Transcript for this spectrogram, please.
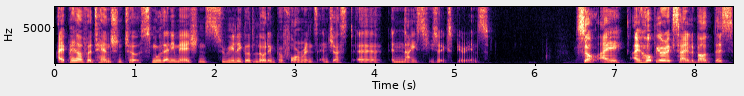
I paid off attention to smooth animations, really good loading performance, and just a, a nice user experience. So I, I hope you're excited about this.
